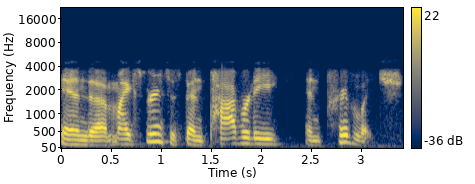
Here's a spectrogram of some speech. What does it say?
And uh, my experience has been poverty and privilege.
